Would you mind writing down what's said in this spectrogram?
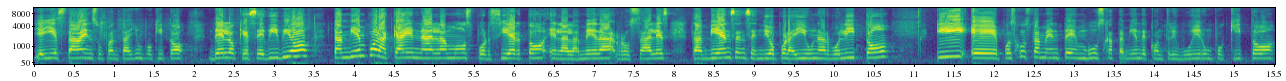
y ahí está en su pantalla un poquito de lo que se vivió. También por acá en Álamos, por cierto, en la Alameda Rosales, también se encendió por ahí un arbolito y eh, pues justamente en busca también de contribuir un poquito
